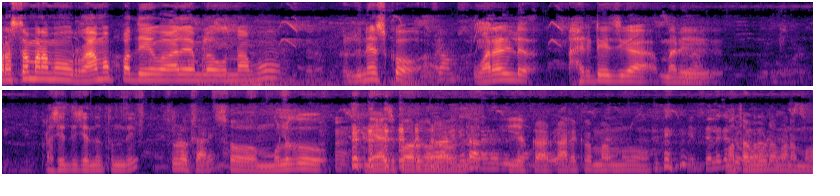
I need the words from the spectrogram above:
ప్రస్తుతం మనము రామప్ప దేవాలయంలో ఉన్నాము. యునెస్కో వరల్డ్ హెరిటేజ్గా మరి ప్రసిద్ధి చెందుతుంది. చూడు ఒకసారి. సో ములుగు నియోజకవర్గంలో ఉంది. ఈ యొక్క కార్యక్రమంలో మొత్తం కూడా మనము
